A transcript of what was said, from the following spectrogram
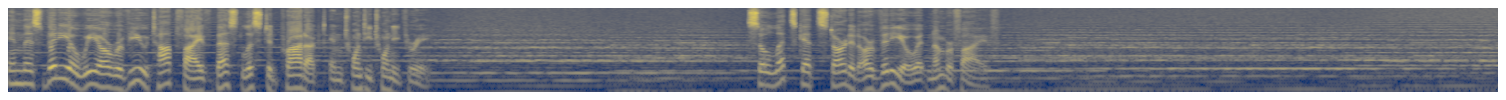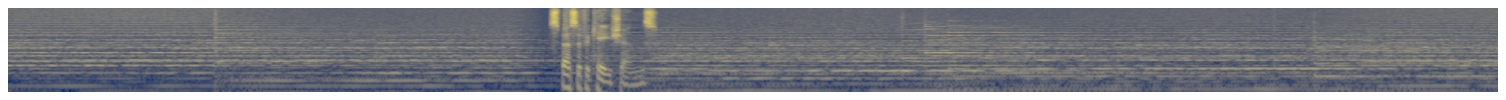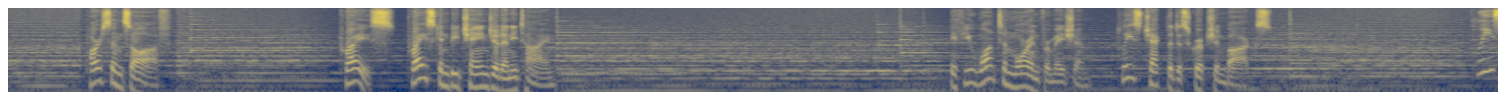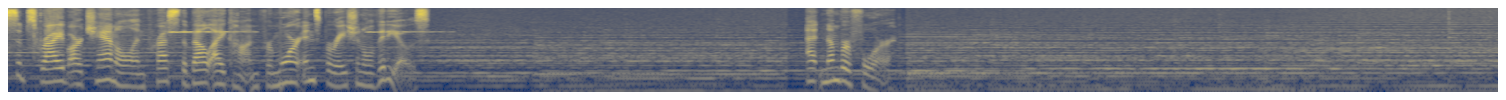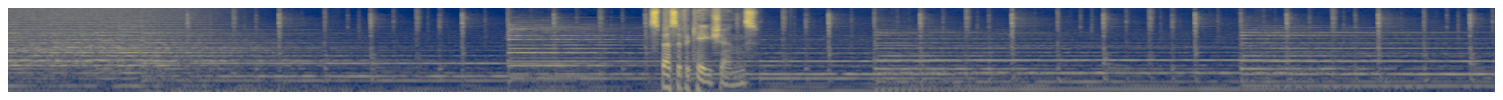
In this video we are review top 5 best listed product in 2023. So let's get started our video at number 5. Specifications Parsons off. Price. Price can be changed at any time. If you want to more information, please check the description box. Please subscribe our channel and press the bell icon for more inspirational videos. At number 4. Specifications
